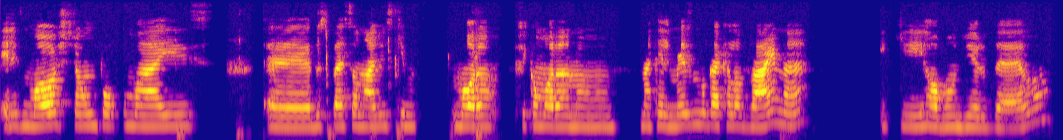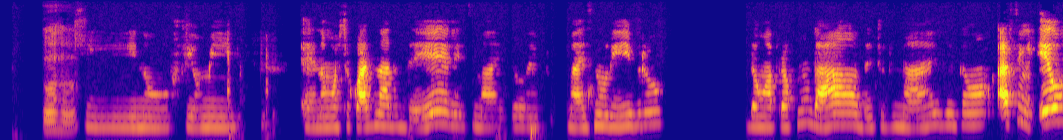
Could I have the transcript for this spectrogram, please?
eles mostram um pouco mais é, dos personagens que moram, ficam morando naquele mesmo lugar que ela vai, né? E que roubam o dinheiro dela. Uhum. Que no filme é, não mostra quase nada deles, mas eu lembro mas no livro dão uma aprofundada e tudo mais. Então, assim, eu,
